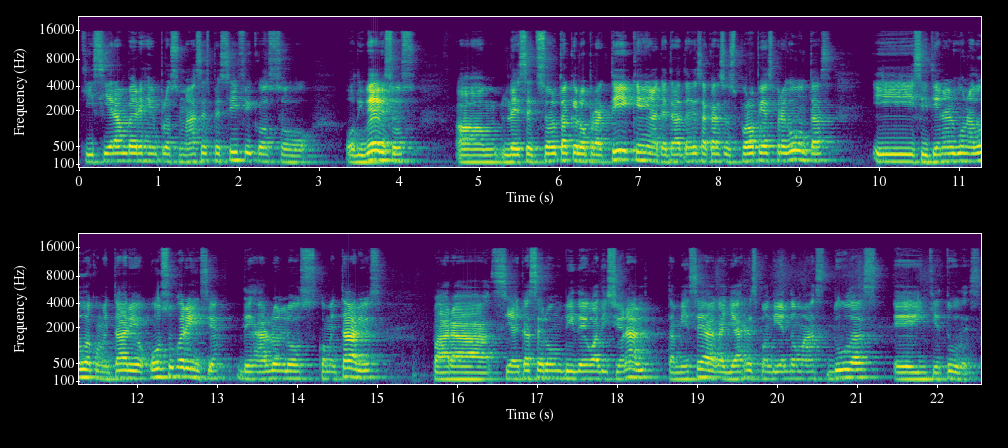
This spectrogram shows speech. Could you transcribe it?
quisieran ver ejemplos más específicos o, o diversos, um, les exhorto a que lo practiquen, a que traten de sacar sus propias preguntas y si tienen alguna duda, comentario o sugerencia, dejarlo en los comentarios para si hay que hacer un video adicional, también se haga ya respondiendo más dudas e inquietudes.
